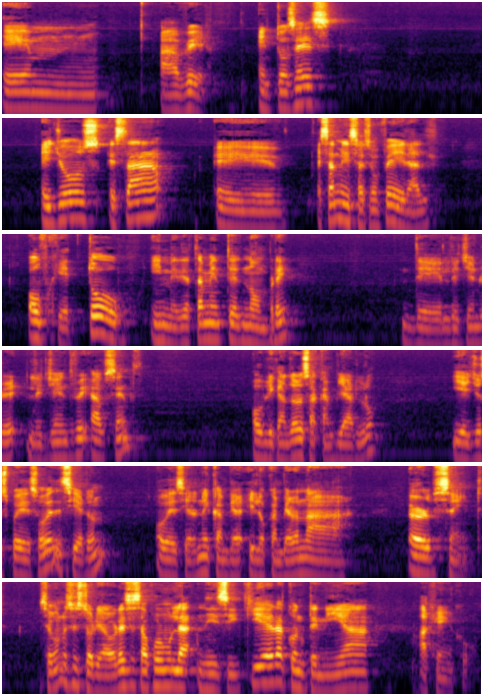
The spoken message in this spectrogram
Em, a ver, entonces, ellos, esta, eh, esta administración federal objetó inmediatamente el nombre de Legendary, Absinthe, obligándolos a cambiarlo, y ellos pues obedecieron, obedecieron y, cambiar, y lo cambiaron a Herb Saint. Según los historiadores, esa fórmula ni siquiera contenía ajenjo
